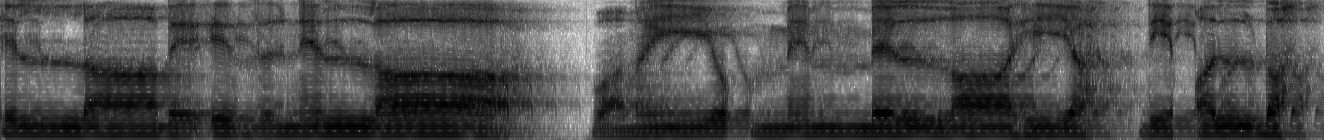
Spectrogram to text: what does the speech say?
إلا بإذن الله ومن يؤمن بالله يهدي قلبه.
